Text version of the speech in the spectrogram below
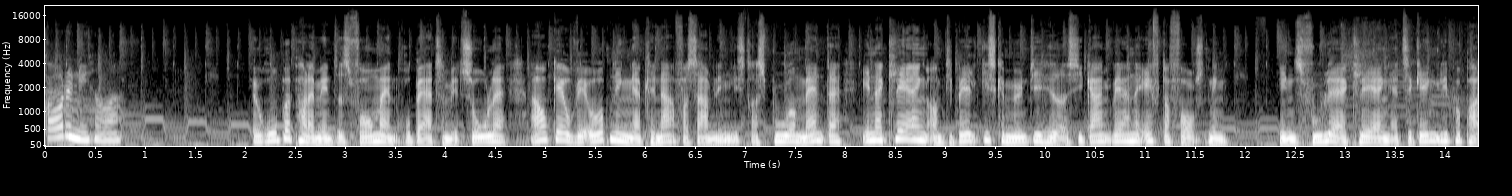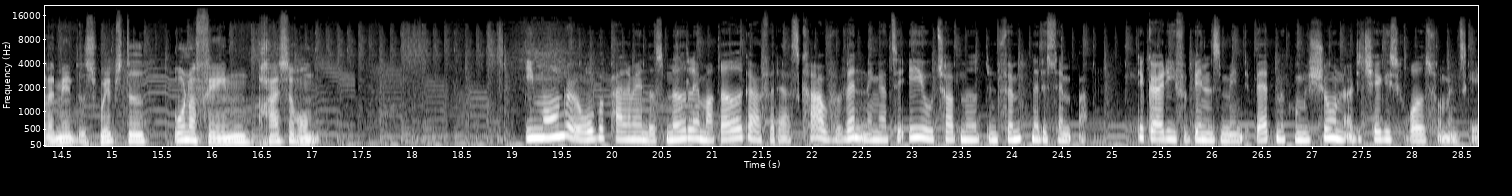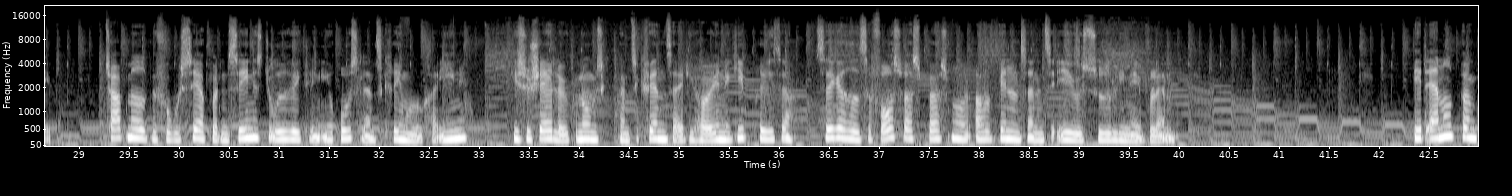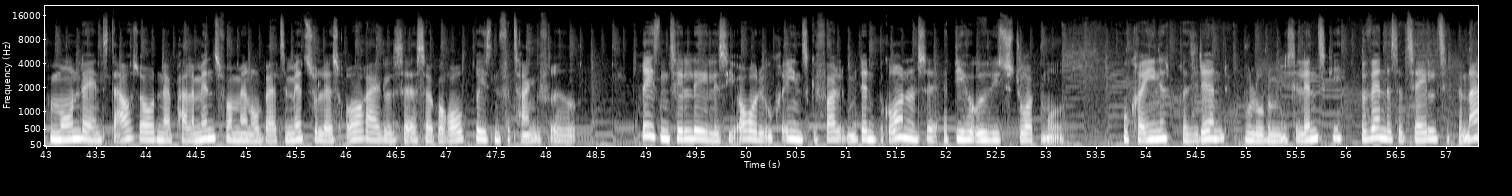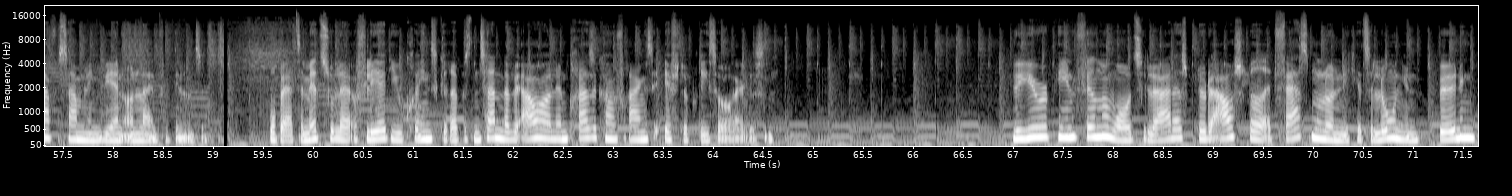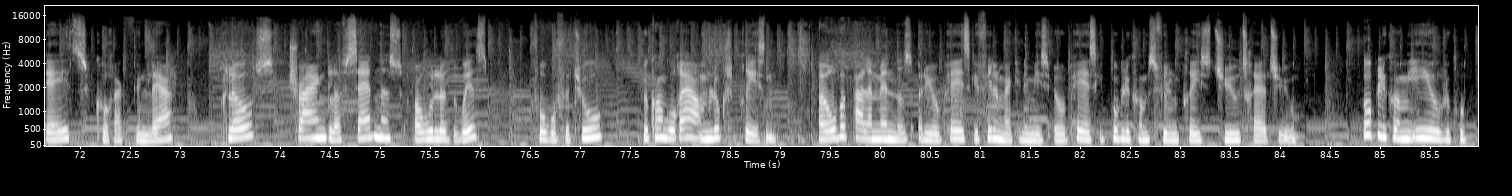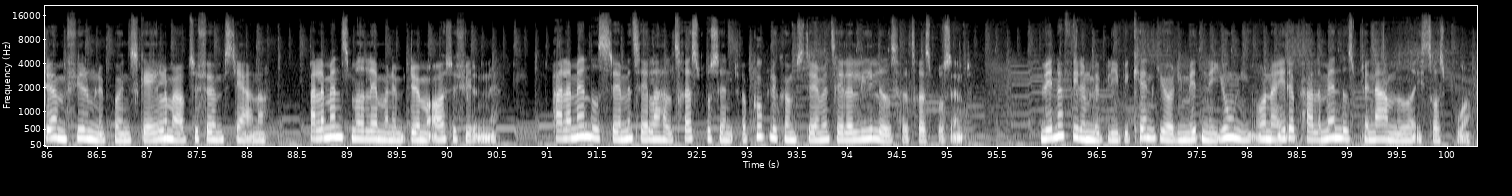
korte nyheder. Europaparlamentets formand Roberta Metsola afgav ved åbningen af plenarforsamlingen i Strasbourg mandag en erklæring om de belgiske myndigheders igangværende efterforskning. Hendes fulde erklæring er tilgængelig på parlamentets websted under fanen Presserum. I morgen vil Europaparlamentets medlemmer redegøre for deres krav og forventninger til EU-topmødet den 15. december. Det gør de i forbindelse med en debat med kommissionen og det tjekkiske rådsformandskab. Topmødet vil fokusere på den seneste udvikling i Ruslands krig mod Ukraine, de sociale og økonomiske konsekvenser af de høje energipriser, sikkerheds- og forsvarsspørgsmål og forbindelserne til EU's sydlige nabolande. Et andet punkt på morgendagens dagsorden er parlamentsformand Roberta Metsolas overrækkelse af Sakharov-prisen for tankefrihed. Prisen tildeles i år det ukrainske folk med den begrundelse, at de har udvist stort mod. Ukraines præsident, Volodymyr Zelensky, forventes at tale til plenarforsamlingen via en online-forbindelse. Roberta Metsola og flere af de ukrainske repræsentanter vil afholde en pressekonference efter prisoverrækkelsen. Ved European Film Awards i lørdags blev det afsløret, at Færdsmøllunden i Katalonien, Burning Dates, Corac Günler, Close, Triangle of Sadness og Will of the Wisp, Fogo Fatou, vil konkurrere om luksprisen, og Europaparlamentets og det europæiske filmakademis europæiske publikumsfilmpris 2023. Publikum i EU vil kunne bedømme filmene på en skala med op til 5 stjerner. Parlamentsmedlemmerne bedømmer også filmene. Parlamentets stemme tæller 50%, og publikums stemme tæller ligeledes 50%. Vinderfilmen vil blive bekendtgjort i midten af juni under et af parlamentets plenarmøder i Strasbourg.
